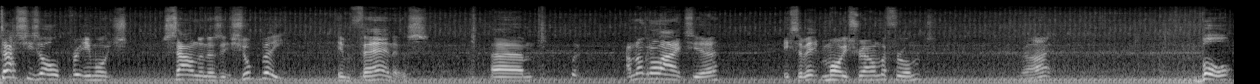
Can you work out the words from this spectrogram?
Dash is all pretty much sounding as it should be, in fairness. Um, but I'm not going to lie to you, it's a bit moist around the front, right? But,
